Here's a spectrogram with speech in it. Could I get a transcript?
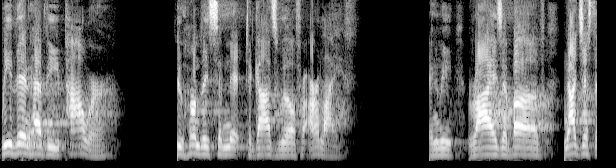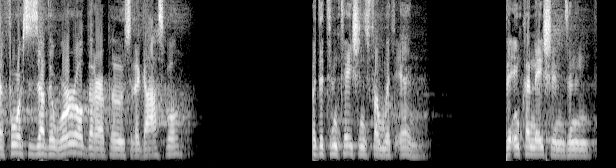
We then have the power to humbly submit to God's will for our life. And we rise above not just the forces of the world that are opposed to the gospel, but the temptations from within, the inclinations and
